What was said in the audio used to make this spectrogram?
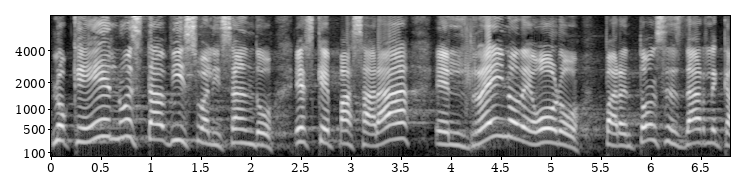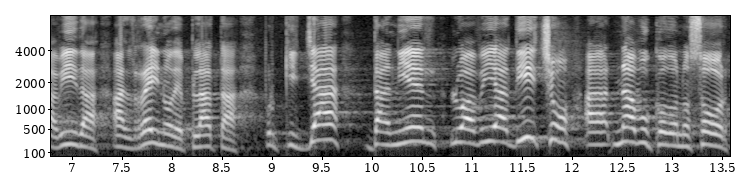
Lo que él no está visualizando es que pasará el reino de oro para entonces darle cabida al reino de plata. Porque ya Daniel lo había dicho a Nabucodonosor.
